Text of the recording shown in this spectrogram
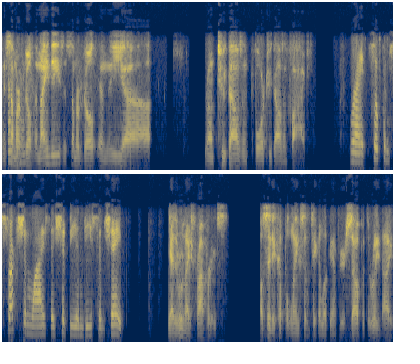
And some are built in the 90s, and some are built in the uh, around 2004, 2005. Right. So construction wise, they should be in decent shape. Yeah, they're really nice properties. I'll send you a couple links so take a look at them for yourself, but they're really nice.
